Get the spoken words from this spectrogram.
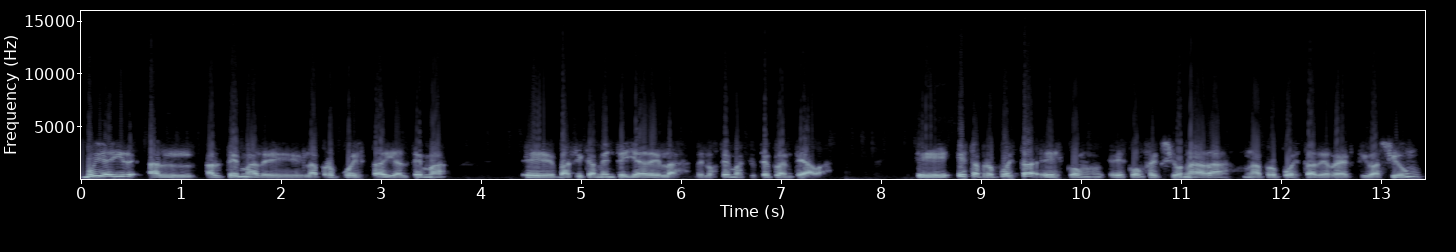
Voy a ir al, tema de la propuesta y al tema eh, básicamente ya de, de los temas que usted planteaba. Eh, esta propuesta es, con, es confeccionada, una propuesta de reactivación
